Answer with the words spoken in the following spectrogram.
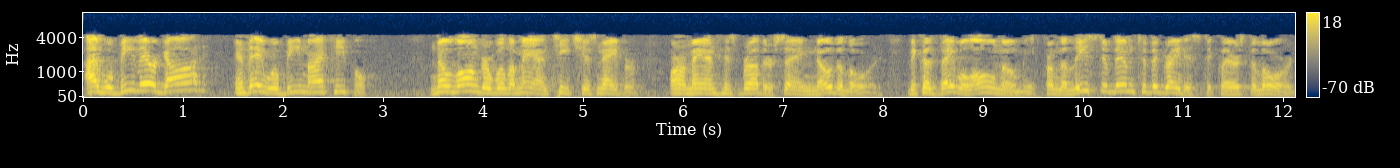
I will be their God, and they will be my people. No longer will a man teach his neighbor or a man his brother, saying, Know the Lord, because they will all know me, from the least of them to the greatest, declares the Lord.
